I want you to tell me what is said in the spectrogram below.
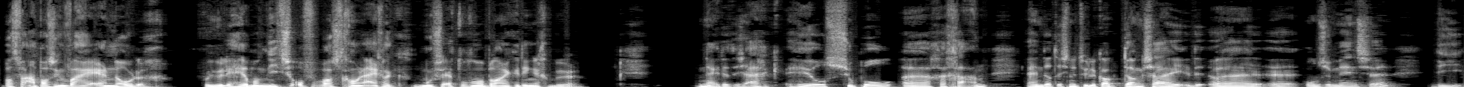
Wat voor aanpassingen waren er nodig? Voor jullie helemaal niets? Of was het gewoon eigenlijk, moesten er toch nog wel belangrijke dingen gebeuren? Nee, dat is eigenlijk heel soepel uh, gegaan. En dat is natuurlijk ook dankzij de, uh, uh, onze mensen, die,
